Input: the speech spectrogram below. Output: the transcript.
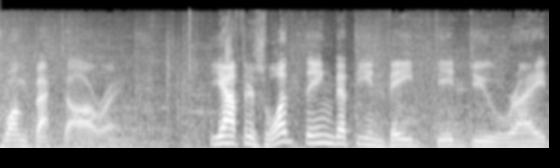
swung back to RA. Yeah, if there's one thing that the Invade did do right,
